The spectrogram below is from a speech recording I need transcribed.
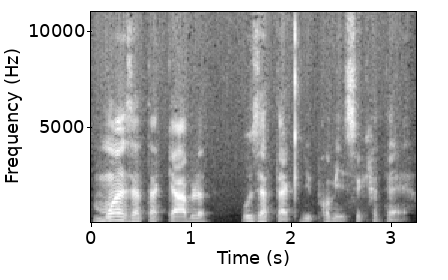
moins attaquables aux attaques du premier secrétaire.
